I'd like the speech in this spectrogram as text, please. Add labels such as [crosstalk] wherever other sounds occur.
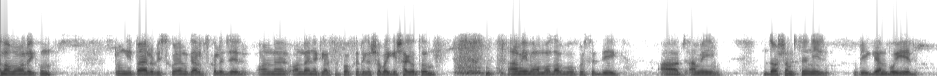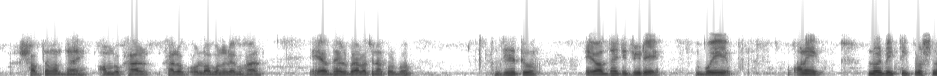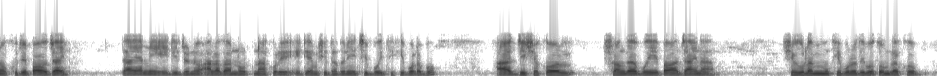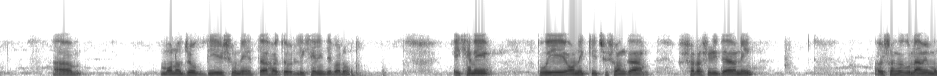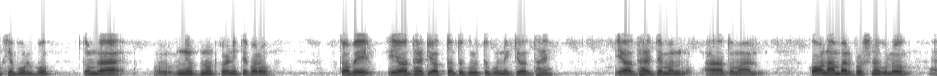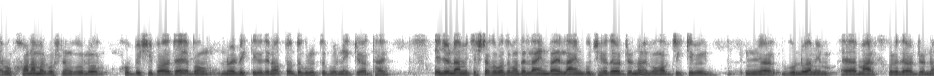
আসসালামু আলাইকুম। Tongi pilot school and girls কলেজের অনলাইন, অনলাইনে ক্লাসের পক্ষ থেকে সবাইকে স্বাগতম। আমি মোহাম্মদ আবু বকর সিদ্দিক। আজ আমি দশম শ্রেণির বিজ্ঞান বইয়ের সপ্তম অধ্যায়, অম্ল ক্ষার ক্ষারক ও লবণের ব্যবহার এই অধ্যায়ের উপর আলোচনা করব। যেহেতু এই অধ্যায়টি জুড়ে বইয়ে অনেক নৈর্ব্যক্তিক প্রশ্ন খুঁজে পাওয়া যায় তাই আমি এটির জন্য আলাদা নোট না করে এটি আমি সিদ্ধান্ত নিয়েছি, বই থেকে পড়াবো। আর যে সকল সংজ্ঞা বইয়ে পাওয়া যায় না, সেগুলো আমি মুখে বলে দেব। তোমরা খুব মনোযোগ দিয়ে শুনে তা হয়তো লিখে নিতে পারো। এখানে বইয়ে অনেক কিছু সংজ্ঞা সরাসরি দেওয়া নেই। ওই সংখ্যাগুলো আমি মুখে বলব। তোমরা নোট নোট করে নিতে পারো। তবে এই অধ্যায়টি অত্যন্ত গুরুত্বপূর্ণ একটি অধ্যায়। এই অধ্যায় যেমন তোমার ক নাম্বার প্রশ্নগুলো এবং খ নাম্বার প্রশ্নগুলো খুব বেশি পাওয়া যায় এবং নয়ের ব্যক্তিগত জন্য অত্যন্ত গুরুত্বপূর্ণ একটি অধ্যায়। এই জন্য আমি চেষ্টা করব তোমাদের লাইন বাই লাইন বুঝিয়ে দেওয়ার জন্য এবং অবজেক্টিভগুলো আমি মার্ক করে দেওয়ার জন্য।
